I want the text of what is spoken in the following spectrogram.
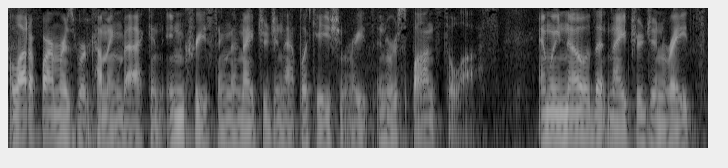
a lot of farmers were coming back and increasing their nitrogen application rates in response to loss. And we know that nitrogen rates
